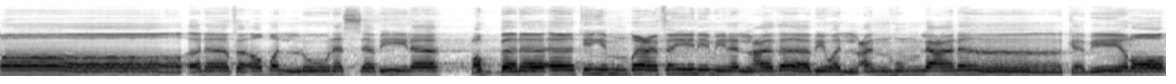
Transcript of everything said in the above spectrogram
فأضلونا السبيلا ربنا آتهم ضعفين من العذاب والعنهم لعنا كبيرا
